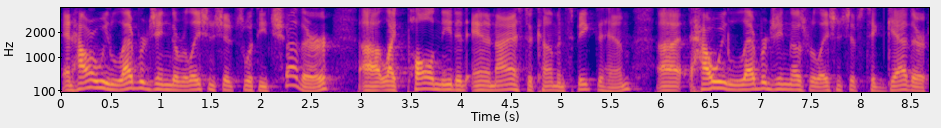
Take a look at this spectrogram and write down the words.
And how are we leveraging the relationships with each other, uh, like Paul needed Ananias to come and speak to him? Uh, how are we leveraging those relationships together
